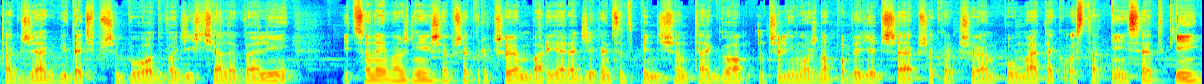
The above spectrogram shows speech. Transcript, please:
także jak widać przybyło 20 leveli i co najważniejsze przekroczyłem barierę 950, czyli można powiedzieć, że przekroczyłem półmetek ostatniej setki,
